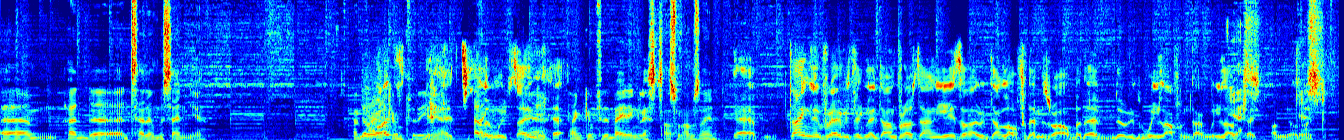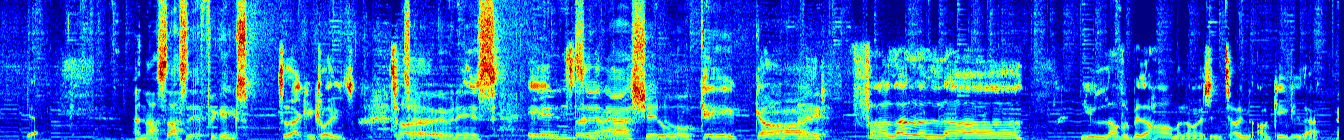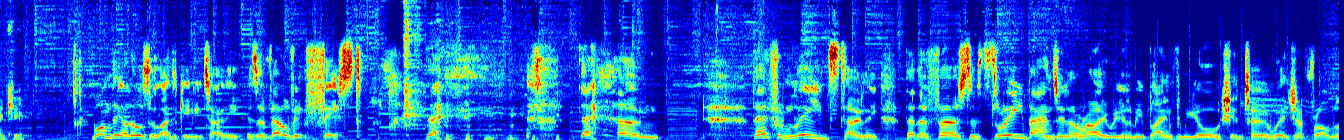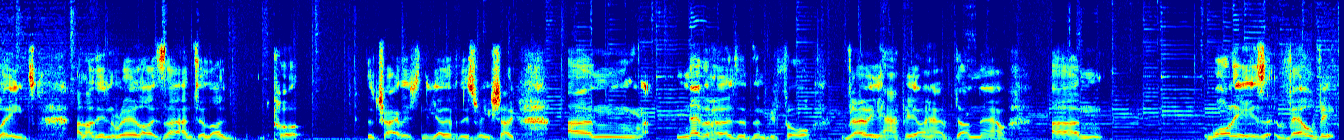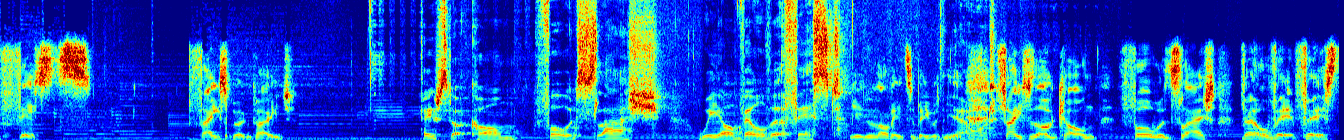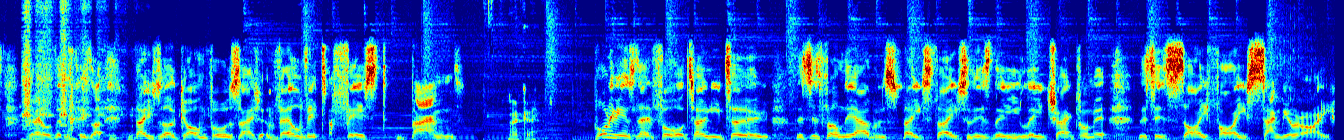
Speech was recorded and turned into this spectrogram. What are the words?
um, and uh, and tell them we sent you. And No, thank them for the yeah, yeah, tell them we sent you. Thank them for the mailing list. That's what I'm saying. Yeah, thank them for everything they've done for us down the years. I know we've done a lot for them as well, but they're, they're, we love them, don't we? We love Yes. Jake on your Yes. list. Yeah. And that's that's it for gigs. So that concludes Tony's International International Gig Guide. Fa la la la. You love a bit of harmonising, Tone. I'll give you that. Thank you. One thing I'd also like to give you, Tony, is a Velvet Fist. They're, they're, um, they're from Leeds, Tony. They're the first of three bands in a row we're going to be playing from Yorkshire, two of which are from Leeds. And I didn't realise that until I put the track listing together for this week's show. Um, never heard of them before. Very happy I have done now. Um, what is Velvet Fists Facebook page? Facebook.com forward slash We Are Velvet Fist. You'd love it to be, wouldn't you? Yeah, I would. Facebook.com forward slash Velvet Fist. Velvet, no, like Facebook.com forward slash Velvet Fist Band. Okay. Paulie Means Net 4, Tony 2. This is from the album Space Face, and is the lead track from it. This is Sci Fi Samurai.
